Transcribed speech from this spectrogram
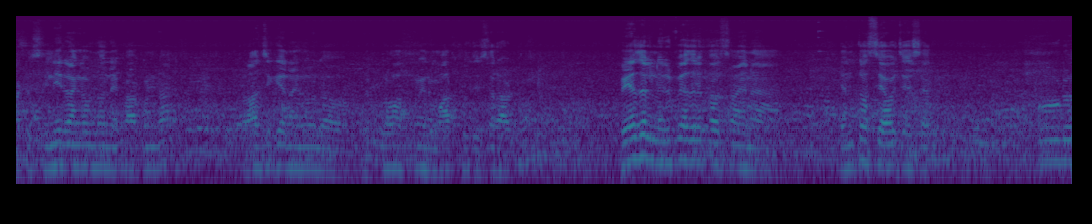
అటు సినీ రంగంలోనే కాకుండా రాజకీయ రంగంలో విప్లవాత్మకమైన మార్పులు తీసుకురావటం పేదలు నిరుపేదల కోసం ఆయన ఎంతో సేవ చేశారు. కూడు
